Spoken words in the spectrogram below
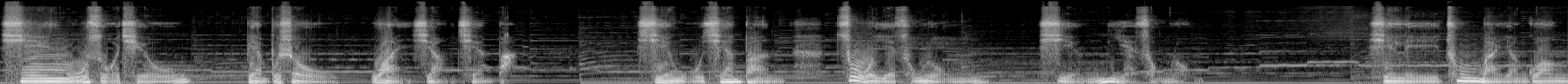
心无所求，便不受万象牵绊；心无牵绊，坐也从容，行也从容。心里充满阳光，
